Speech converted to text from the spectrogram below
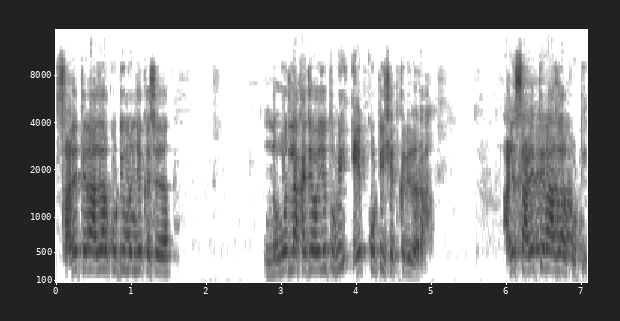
साडेतेरा हजार कोटी म्हणजे कसं? नव्वद लाखाच्या ऐवजी तुम्ही एक कोटी शेतकरी धरा. आणि साडेतेरा हजार कोटी.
